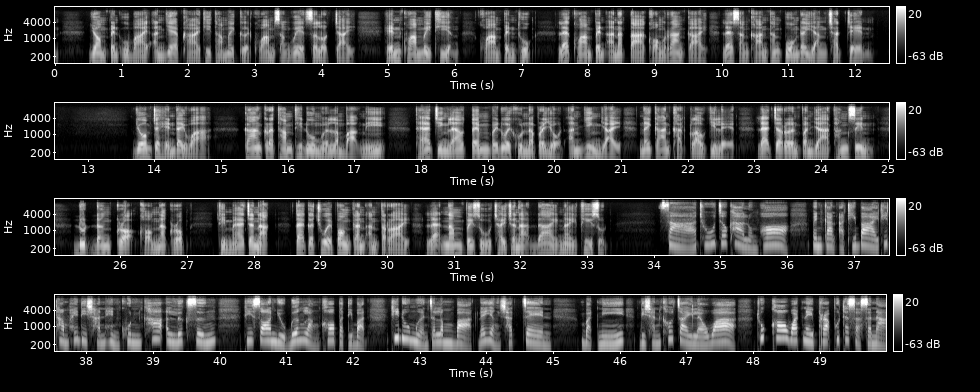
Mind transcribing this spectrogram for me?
ย่อมเป็นอุบายอันแยบคายที่ทำให้เกิดความสังเวชสลดใจ เห็นความไม่เที่ยง ความเป็นทุกข์ และความเป็นอนัตตาของร่างกาย และสังขารทั้งปวงได้อย่างชัดเจน โยมจะเห็นได้ว่า การกระทำที่ดูเหมือนลำบากนี้ แท้จริงแล้วเต็มไปด้วยคุณประโยชน์อันยิ่งใหญ่ในการขัดเกลากิเลส และเจริญปัญญาทั้งสิ้น ดุดดังเกราะของนักรบ ที่แม้จะหนัก แต่ก็ช่วยป้องกันอันตราย และนำไปสู่ชัยชนะได้ในที่สุดสาธุเจ้าค่ะหลวงพ่อ เป็นการอธิบายที่ทำให้ดิฉันเห็นคุณค่าอันลึกซึ้ง ที่ซ่อนอยู่เบื้องหลังข้อปฏิบัติ ที่ดูเหมือนจะลำบากได้อย่างชัดเจน บัดนี้ดิฉันเข้าใจแล้วว่า ทุกข้อวัดในพระพุทธศาสนา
